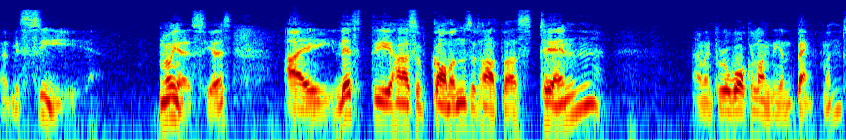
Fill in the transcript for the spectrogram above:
let me see. Oh, yes, yes. I left the House of Commons at half past ten. I went for a walk along the embankment.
